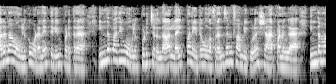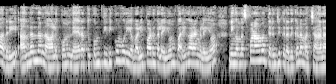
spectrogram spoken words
அதை நான் உங்களுக்கு உடனே தெளிவுபடுத்துறேன். இந்த பதிவு உங்களுக்கு பிடிச்சிருந்தா லைக் பண்ணிட்டு உங்க ஃப்ரெண்ட்ஸ் அண்ட் ஃபேமிலி கூட ஷேர் பண்ணுங்க. இந்த மாதிரி அந்தந்த நாளுக்கும் நேரத்துக்கும் திதிக்கும் உரிய வழிபாடுகளையும் பரிகாரங்களையும் நீங்க மிஸ் பண்ணாம தெரிஞ்சுக்கிறதுக்கு நம்ம சேனல்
